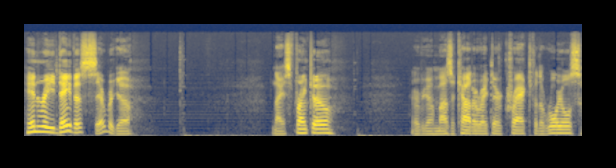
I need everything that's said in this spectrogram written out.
Henry Davis. There we go. Nice Franco. There we go. Mozzicato right there cracked for the Royals.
